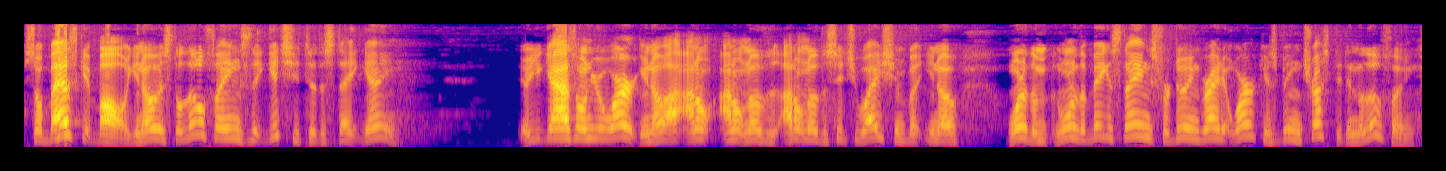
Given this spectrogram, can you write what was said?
so basketball, you know, it's the little things that get you to the state game. You know, you guys on your work, you know, I, I don't I don't know the, I don't know the situation, but you know, one of the one of the biggest things for doing great at work is being trusted in the little things.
